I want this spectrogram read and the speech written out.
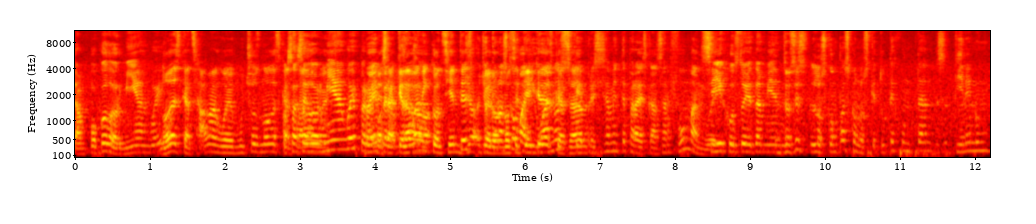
tampoco dormían, güey. No descansaban, güey. Muchos no o sea, descansaban. se dormían, güey, pero... Güey, o sea, pero- quedaban pero- inconscientes, yo, yo pero no conozco se tienen que descansar. que precisamente para descansar fuman, güey. Sí, justo yo también. Entonces, los compas con los que tú te juntas tienen un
